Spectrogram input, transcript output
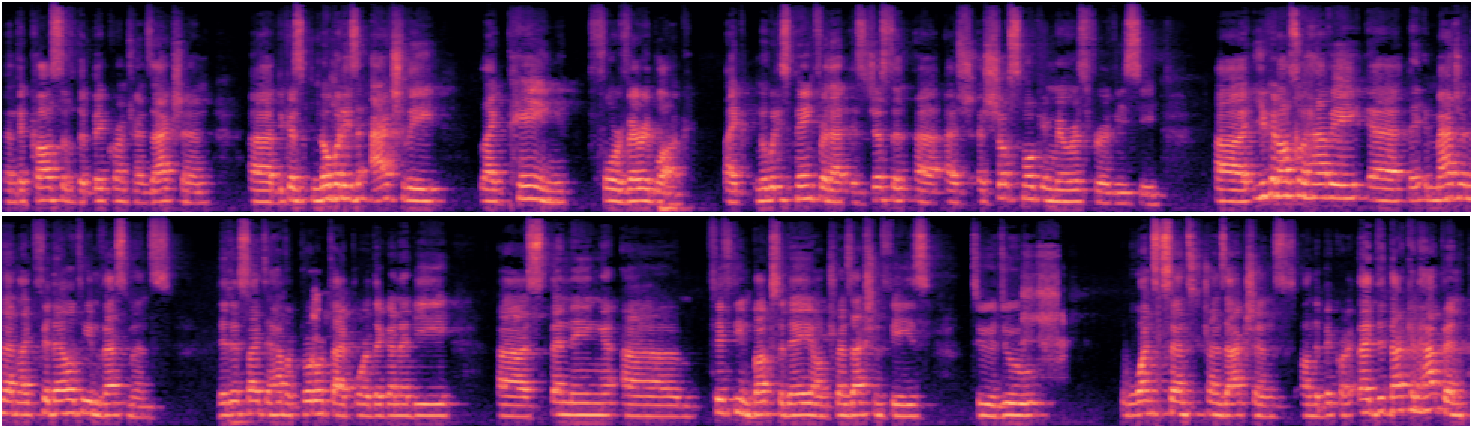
than the cost of the Bitcoin transaction uh, because nobody's actually like paying for Veriblock. Like nobody's paying for that. It's just a, a, a show of smoking mirrors for a VC. Uh, you can also have a uh, imagine that like Fidelity Investments, they decide to have a prototype where they're going to be uh, spending um, 15 bucks a day on transaction fees to do one cent transactions on the Bitcoin. That, that can happen,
